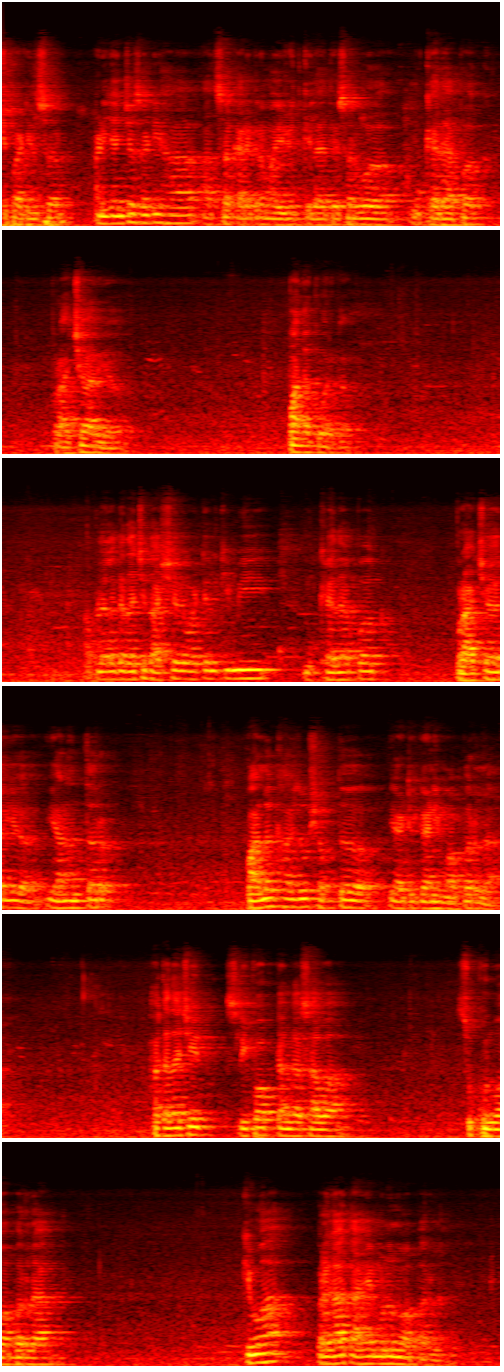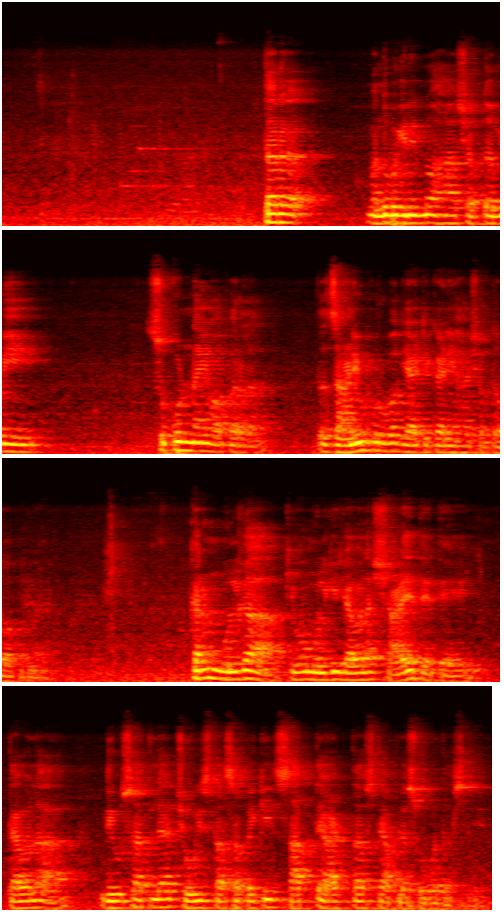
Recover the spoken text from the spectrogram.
Jayesh Patil sir. आणि ज्यांच्यासाठी हा आजचा कार्यक्रम आयोजित केला आहे ते सर्व मुख्याध्यापक प्राचार्य पालकवर्ग. आपल्याला कदाचित आश्चर्य वाटेल की मी मुख्याध्यापक प्राचार्य यानंतर पालक हा जो शब्द या ठिकाणी वापरला हा कदाचित स्लिप ऑफ टंग असावा चुकून वापरला किंवा प्रघात आहे म्हणून वापरला. तर बंधू भगिनींनो हा शब्द मी चुकून नाही वापरला. तर जाणीवपूर्वक या ठिकाणी हा शब्द वापरला आहे. कारण मुलगा किंवा मुलगी ज्यावेळेला शाळेत येते त्यावेळेला दिवसातल्या चोवीस तासापैकी सात ते आठ तास ते आपल्यासोबत असते.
